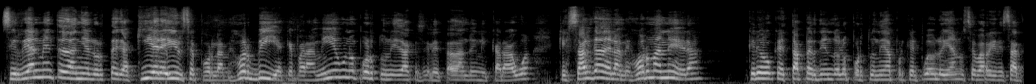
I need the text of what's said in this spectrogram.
Si realmente Daniel Ortega quiere irse por la mejor vía, que para mí es una oportunidad que se le está dando en Nicaragua, que salga de la mejor manera, creo que está perdiendo la oportunidad porque el pueblo ya no se va a regresar.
